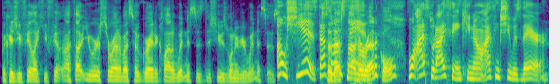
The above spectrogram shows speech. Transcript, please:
because you feel like you feel. I thought you were surrounded by so great a cloud of witnesses that she was one of your witnesses. Oh, she is. That's so what that's I'm not saying. heretical. Well, that's what I think. You know, I think she was there,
